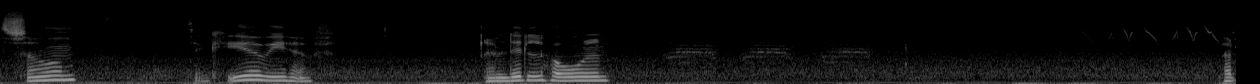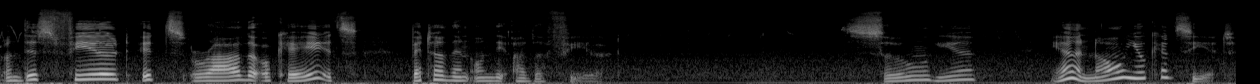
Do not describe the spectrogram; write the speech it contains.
So, I think here we have a little hole. But on this field, it's rather okay. It's better than on the other field. So here, yeah, now you can see it.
